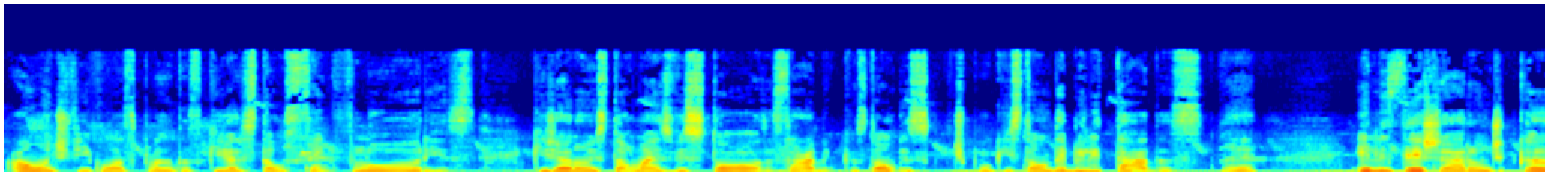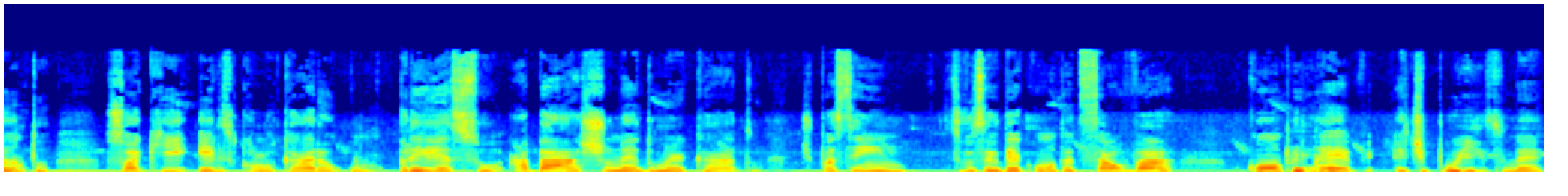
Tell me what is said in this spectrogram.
aonde ficam as plantas que já estão sem flores, que já não estão mais vistosas, sabe? Que estão, tipo, que estão debilitadas, né? Eles deixaram de canto, só que eles colocaram um preço abaixo, né, do mercado. Tipo assim, se você der conta de salvar, compre e leve. É tipo isso, né?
